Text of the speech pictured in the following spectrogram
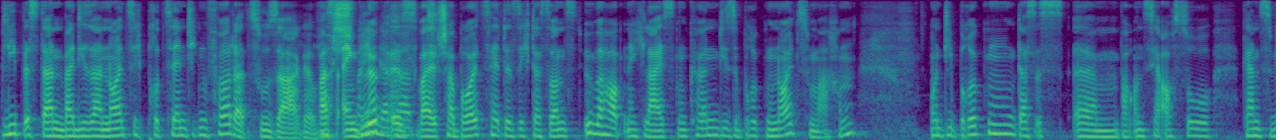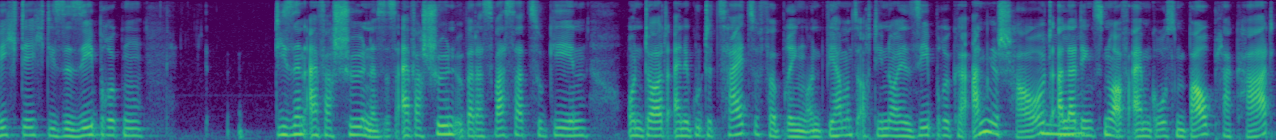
blieb es dann bei dieser 90-prozentigen Förderzusage, was ein Glück gehabt. ist, weil Schabolz hätte sich das sonst überhaupt nicht leisten können, diese Brücken neu zu machen. Und die Brücken, das ist ähm, bei uns ja auch so ganz wichtig, diese Seebrücken, die sind einfach schön. Es ist einfach schön, über das Wasser zu gehen und dort eine gute Zeit zu verbringen. Und wir haben uns auch die neue Seebrücke angeschaut, mhm. allerdings nur auf einem großen Bauplakat.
